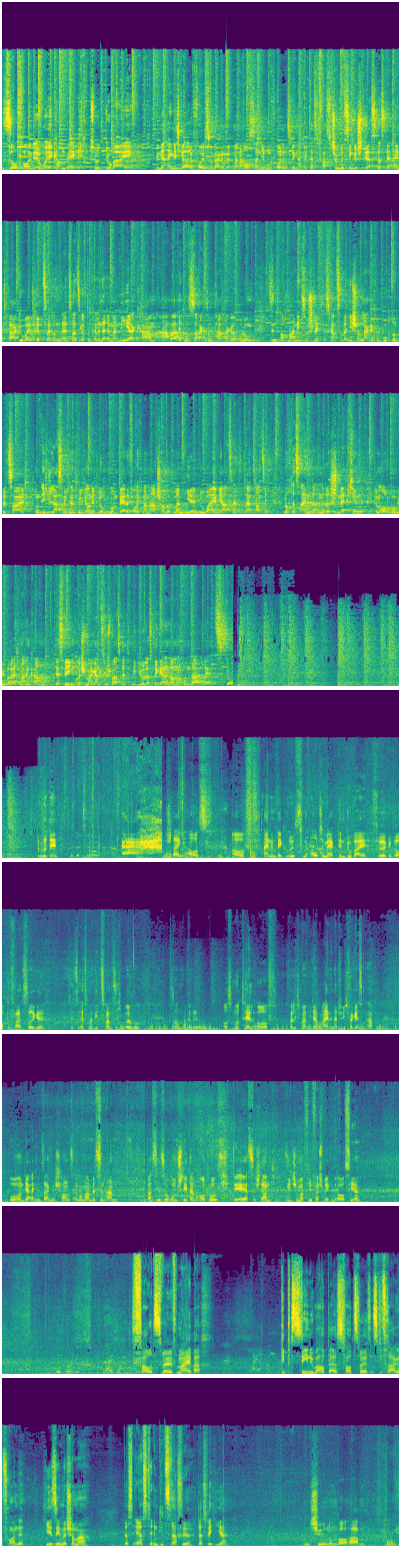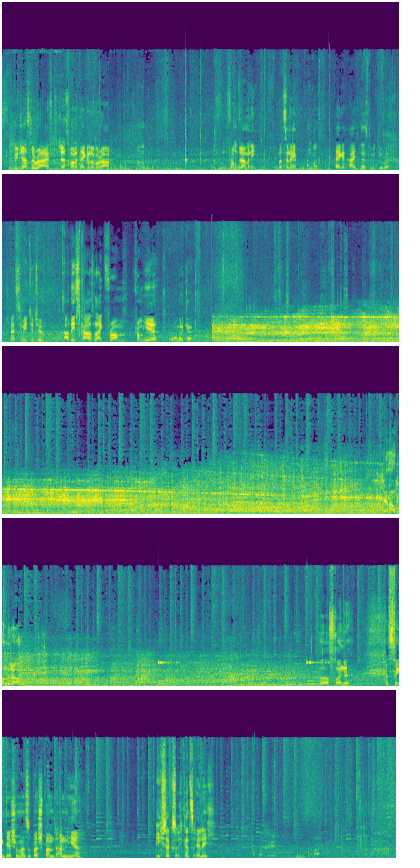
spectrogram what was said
So Freunde, welcome back to Dubai. Ich bin ja eigentlich gerade voll zugange mit meiner Haussanierung, Freunde, deswegen hat mich das fast schon ein bisschen gestresst, dass der Eintrag Dubai-Trip 2023 auf dem Kalender immer näher kam. Aber ich muss sagen, so ein paar Tage Erholung sind auch mal nicht so schlecht. Das Ganze war eh schon lange gebucht und bezahlt. Und ich lasse mich natürlich auch nicht lumpen und werde für euch mal nachschauen, ob man hier in Dubai im Jahr 2023 noch das ein oder andere Schnäppchen im Automobilbereich machen kann. Deswegen euch schon mal ganz viel Spaß mit dem Video. Lasst mir gerne einen Daumen nach oben da. Let's go! Have a good day. Wir steigen aus auf einem der größten Automärkte in Dubai für gebrauchte Fahrzeuge. Ich setze erstmal die 20 Euro Sonnenbrille aus dem Hotel auf, weil ich mal wieder meine natürlich vergessen habe. Und ja, ich würde sagen, wir schauen uns einfach mal ein bisschen an, was hier so rumsteht an Autos. Der erste Stand sieht schon mal vielversprechend aus hier. V12 Maybach. Gibt es den überhaupt als V12, ist die Frage, Freunde. Hier sehen wir schon mal das erste Indiz dafür, dass wir hier einen schönen Umbau haben. We just arrived, just want to take a look around. From Germany. What's your name? Ahmad, Hagen, hi. nice to meet you. Bye. Nice to meet you too. Are these cars like from from here? From America. The door? So, Freunde, das fängt ja schon mal super spannend an hier. Ich sag's euch ganz ehrlich.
